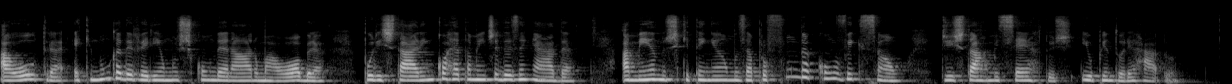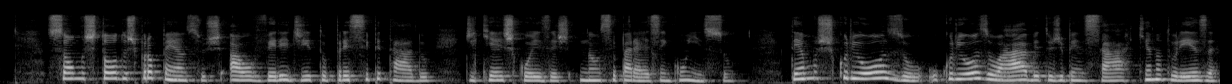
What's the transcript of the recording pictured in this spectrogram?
A outra é que nunca deveríamos condenar uma obra por estar incorretamente desenhada, a menos que tenhamos a profunda convicção de estarmos certos e o pintor errado. Somos todos propensos ao veredito precipitado de que as coisas não se parecem com isso. Temos curioso, o curioso hábito de pensar que a natureza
